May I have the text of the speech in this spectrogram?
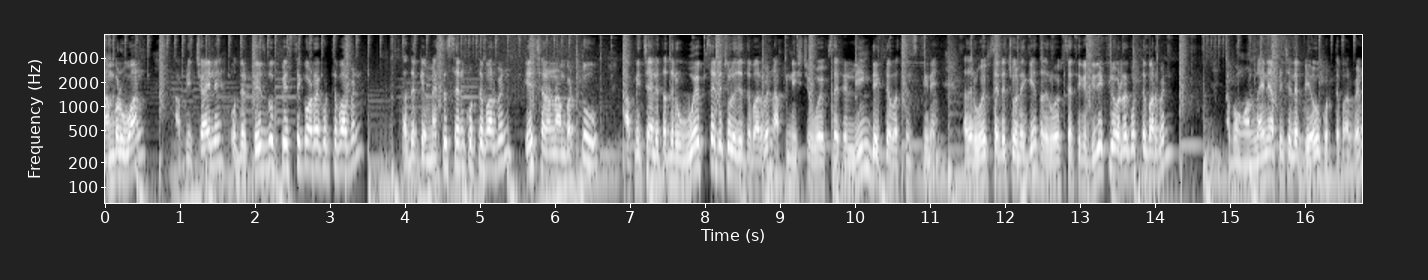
নাম্বার ওয়ান আপনি চাইলে ওদের ফেসবুক পেজ থেকে অর্ডার করতে পারবেন। তাদেরকে মেসেজ সেন্ড করতে পারবেন। এছাড়াও নাম্বার টু আপনি চাইলে তাদের ওয়েবসাইটে চলে যেতে পারবেন। আপনি নিশ্চয়ই ওয়েবসাইটের লিঙ্ক দেখতে পাচ্ছেন স্ক্রিনে তাদের ওয়েবসাইটে চলে গিয়ে তাদের ওয়েবসাইট থেকে ডিরেক্টলি অর্ডার করতে পারবেন এবং অনলাইনে আপনি চাইলে পেও করতে পারবেন।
